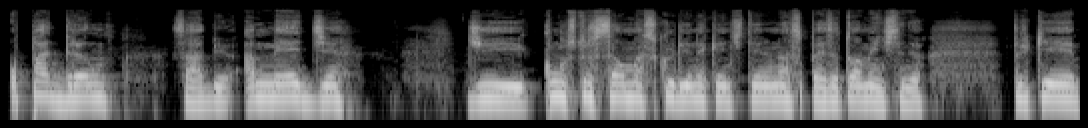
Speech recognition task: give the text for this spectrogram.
o padrão, sabe? A média de construção masculina que a gente tem no nosso país atualmente, entendeu? Porque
